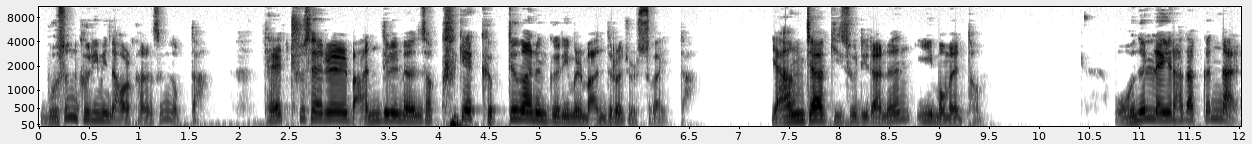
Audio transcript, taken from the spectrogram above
무슨 그림이 나올 가능성이 높다. 대추세를 만들면서 크게 급등하는 그림을 만들어 줄 수가 있다. 양자 기술이라는 이 모멘텀. 오늘 내일 하다 끝날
